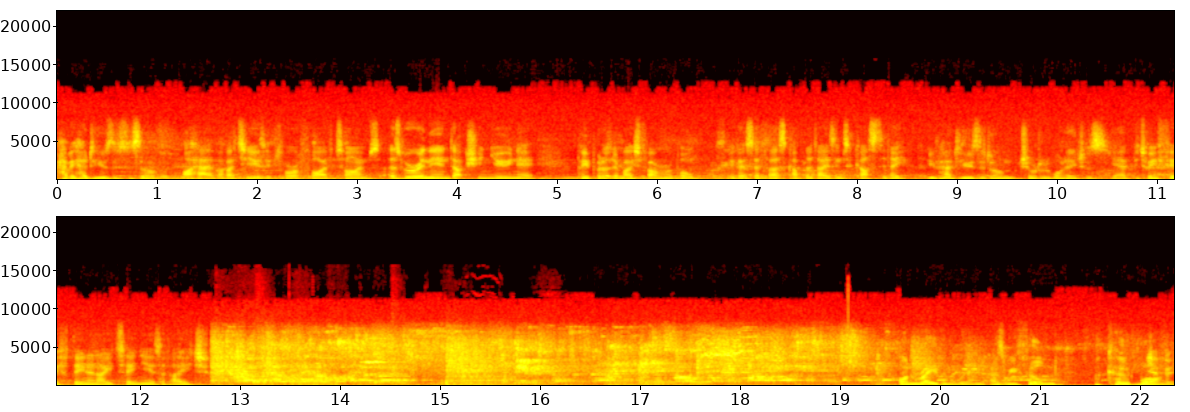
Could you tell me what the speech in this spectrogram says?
Have you had to use this yourself? I have. I've had to use it four or five times. As we're in the induction unit, people at the most vulnerable because their first couple of days into custody. You've had to use it on children of what ages? Yeah, between 15 and 18 years of age. On Raven Wing, as we filmed, a Code 1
